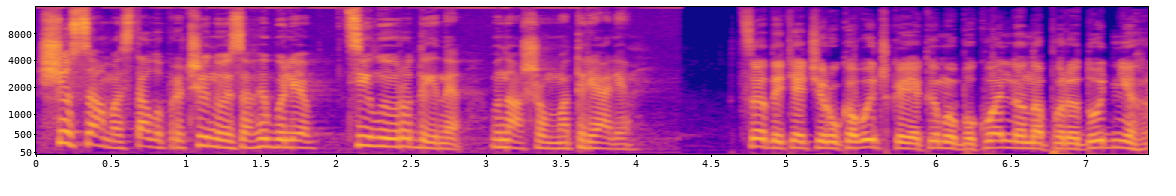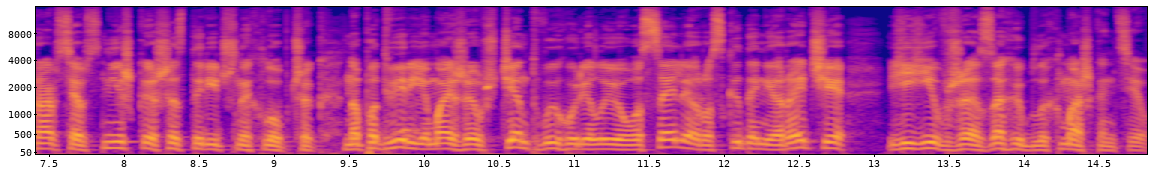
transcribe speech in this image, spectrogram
Що саме стало причиною загибелі цілої родини в нашому матеріалі? Це дитячі рукавички, якими буквально напередодні грався в сніжки шестирічний хлопчик. На подвір'ї майже вщент вигоріли його оселі, розкидані речі її вже загиблих мешканців.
